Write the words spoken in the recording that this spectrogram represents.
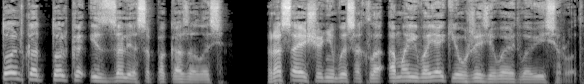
только-только из-за леса показалось. Роса еще не высохла, а мои вояки уже зевают во весь рот.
